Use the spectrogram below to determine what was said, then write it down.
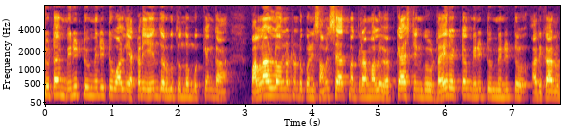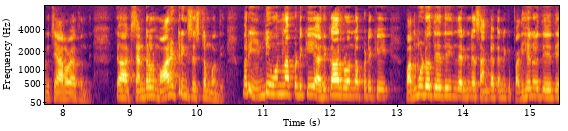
to time minute to minute వాళ్ళు ఎక్కడ ఏం జరుగుతుందో ముఖ్యంగా పల్నాడులో ఉన్నటువంటి కొన్ని సమస్యాత్మక గ్రామాల్లో webcasting direct minute to minute అధికారులకు చేరవేస్తుంది. ఆ సెంట్రల్ మానిటరింగ్ సిస్టమ్ ఉంది. మరి ఇండి ఉన్నప్పటికీ అధికారులు ఉన్నప్పటికీ పదమూడవ తేదీ జరిగిన సంఘటనకి పదిహేనవ తేదీ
